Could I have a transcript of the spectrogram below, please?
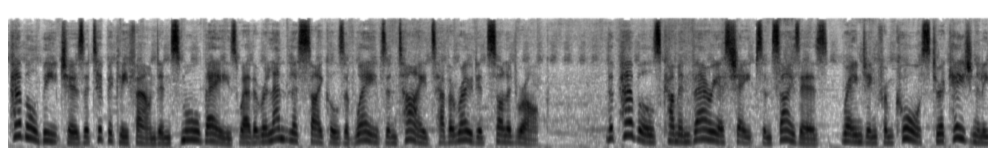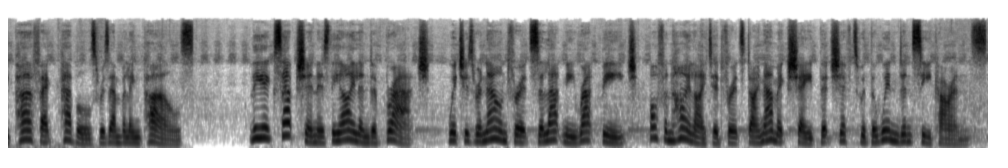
Pebble beaches are typically found in small bays where the relentless cycles of waves and tides have eroded solid rock. The pebbles come in various shapes and sizes, ranging from coarse to occasionally perfect pebbles resembling pearls. The exception is the island of Brač, which is renowned for its Zlatni rat beach, often highlighted for its dynamic shape that shifts with the wind and sea currents.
